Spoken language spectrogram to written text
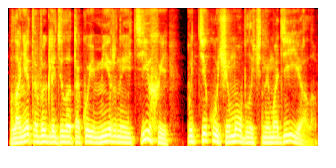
Планета выглядела такой мирной и тихой под текучим облачным одеялом.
